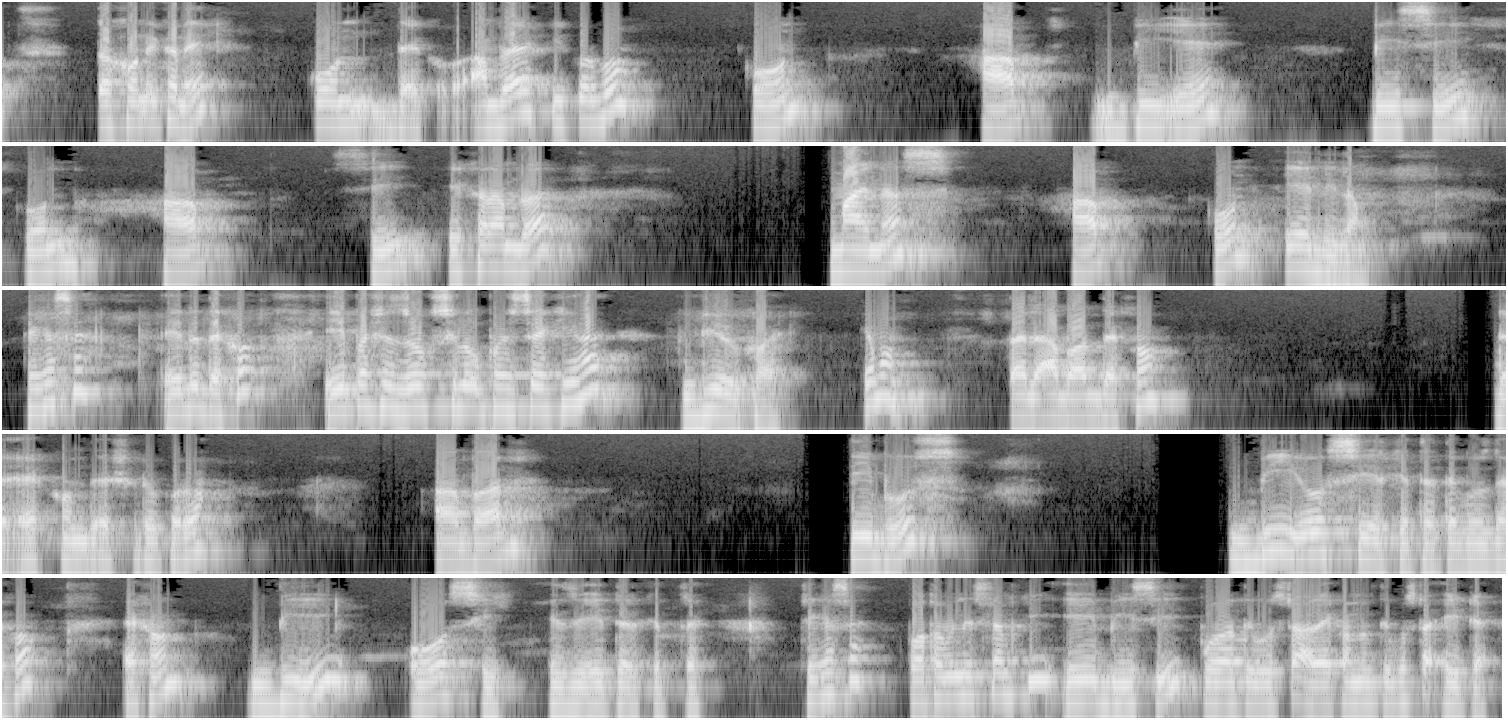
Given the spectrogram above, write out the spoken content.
তখন এখানে কোন দেখো, আমরা কি করব? কোন হাফ বি এ বিসি কোন হাফ সি এখানে আমরা মাইনাস হাফ কোন এ নিলাম। ঠিক আছে? এটা দেখো, এই পাশে যোগ ছিল ওই পাশে কি হয়? বিয়োগ হয়। কেমন? তাহলে আবার দেখো এখন দিয়ে শুরু করো, আবার ত্রিভুজ বি ও সি এর ক্ষেত্রে, ত্রিভুজ দেখো। এখন বি ও সি এই যে এটার ক্ষেত্রে। ঠিক আছে? প্রথমে নিয়েছিলাম কি? এ বি সি পুরো ত্রিভুজটা, আর এখানে ত্রিভুজটা এইটা।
